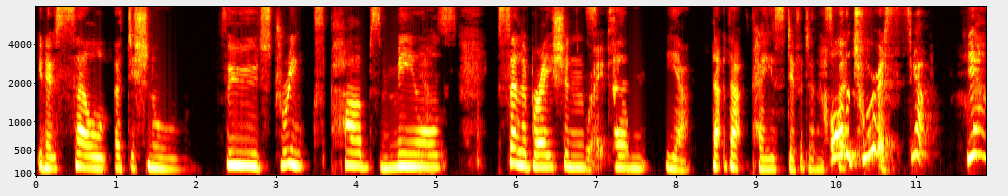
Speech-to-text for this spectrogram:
you know, sell additional foods, drinks, pubs, meals, yeah. celebrations. Right. Um, yeah, that, that pays dividends. All but, the tourists. Yeah. Yeah.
